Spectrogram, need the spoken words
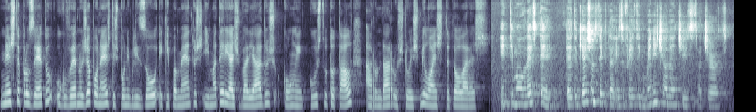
Neste projeto, o governo japonês disponibilizou equipamentos e materiais variados com um custo total a rondar os 2 milhões de dólares. In Timor-Leste, the education sector is facing many challenges such as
